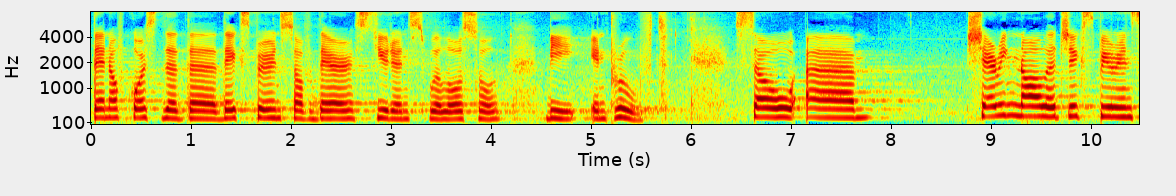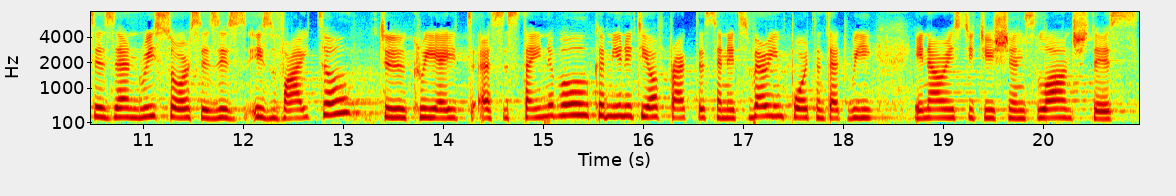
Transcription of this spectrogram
then of course the, the, the experience of their students will also be improved. So um, sharing knowledge, experiences, and resources is, is vital to create a sustainable community of practice, and it's very important that we, in our institutions, launch this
